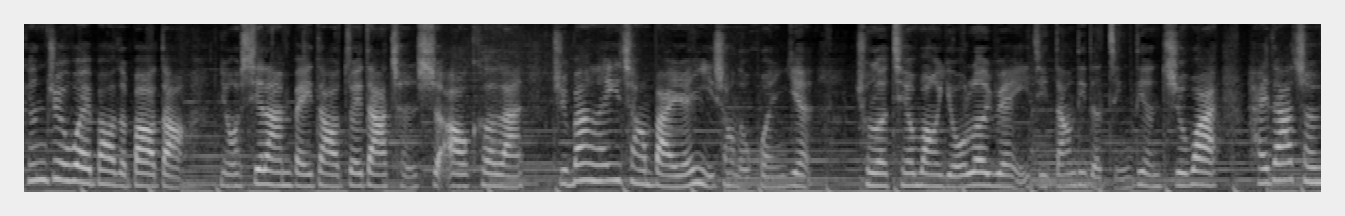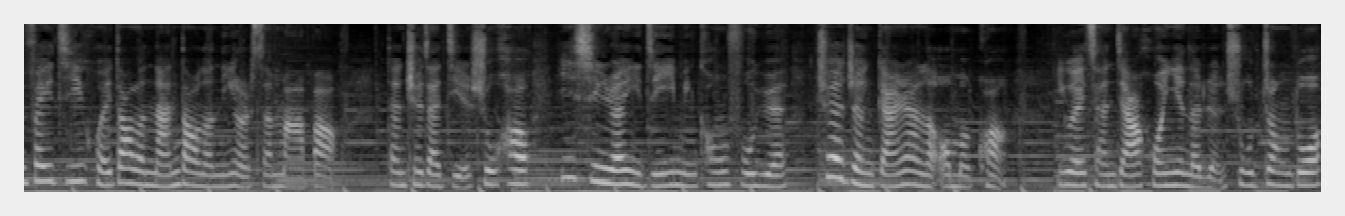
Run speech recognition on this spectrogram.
根据《卫报》的报道，纽西兰北岛最大城市奥克兰举办了一场百人以上的婚宴，除了前往游乐园以及当地的景点之外，还搭乘飞机回到了南岛的尼尔森马堡。但却在结束后，一行人以及一名空服员确诊感染了 Omicron。因为参加婚宴的人数众多，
